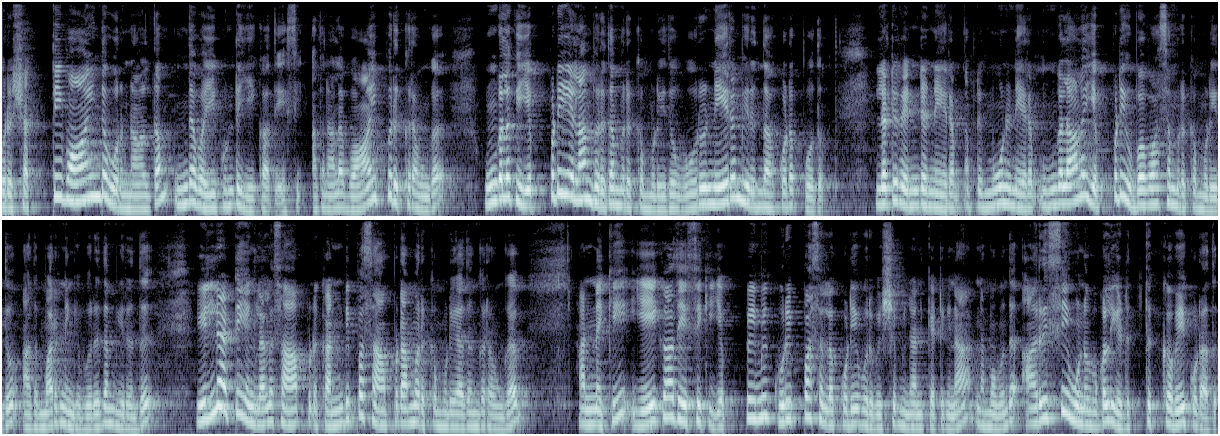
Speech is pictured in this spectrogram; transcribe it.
ஒரு சக்தி வாய்ந்த ஒரு நாள் தான் இந்த வைகுண்ட ஏகாதேசி. அதனால் வாய்ப்பு இருக்கிறவங்க உங்களுக்கு எப்படியெல்லாம் விரதம் இருக்க முடியுதோ ஒரு நேரம் இருந்தால் கூட போதும். இல்லாட்டி ரெண்டு நேரம் அப்படி மூணு நேரம் உங்களால் எப்படி உபவாசம் இருக்க முடியுதோ அது மாதிரி நீங்கள் விரதம் இருந்து இல்லாட்டி எங்களால் சாப்பிட கண்டிப்பாக சாப்பிடாம இருக்க முடியாதுங்கிறவங்க அன்னைக்கு ஏகாதேசிக்கு எப்பயுமே குறிப்பாக சொல்லக்கூடிய ஒரு விஷயம் என்னென்னு கேட்டிங்கன்னா நம்ம வந்து அரிசி உணவுகள் எடுத்துக்கவே கூடாது.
